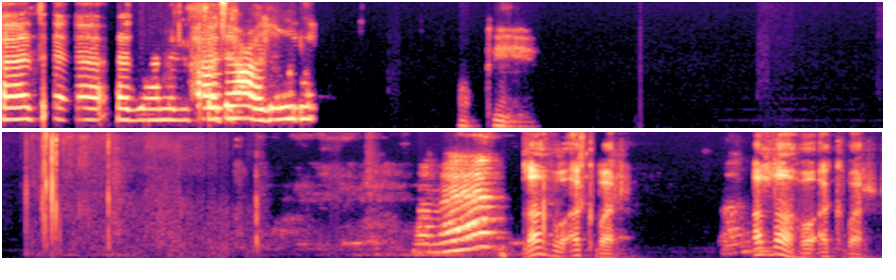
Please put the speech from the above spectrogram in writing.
هذا أذان الفجر هذا أذان Okay. الله أكبر الله أكبر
